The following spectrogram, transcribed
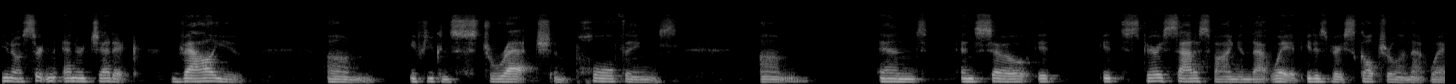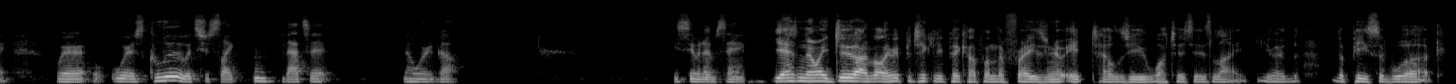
you know a certain energetic value um, if you can stretch and pull things um, and and so it it's very satisfying in that way. It, it is very sculptural in that way. Where whereas glue, it's just like mm, that's it, nowhere to go. You see what I'm saying? Yes, no, I do. I, I particularly pick up on the phrase, you know, it tells you what it is like. You know, the, the piece of work.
